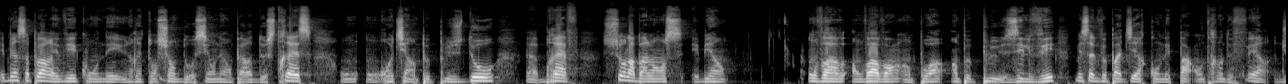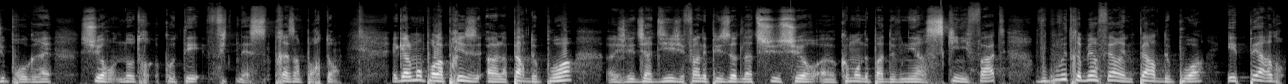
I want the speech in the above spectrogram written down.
eh bien, ça peut arriver qu'on ait une rétention d'eau. Si on est en période de stress, on, retient un peu plus d'eau. Euh, bref, sur la balance, eh bien, on va, on va avoir un poids un peu plus élevé, mais ça ne veut pas dire qu'on n'est pas en train de faire du progrès sur notre côté fitness. Très important. Également pour la prise, euh, la perte de poids, euh, je l'ai déjà dit, j'ai fait un épisode là-dessus sur euh, comment ne pas devenir skinny fat. Vous pouvez très bien faire une perte de poids et perdre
